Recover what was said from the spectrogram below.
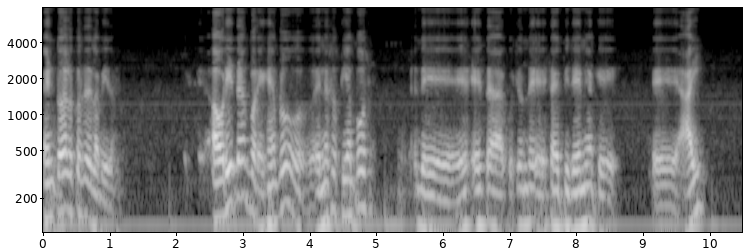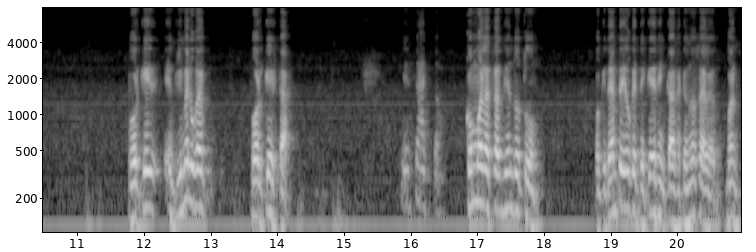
en todas las cosas de la vida. Ahorita, por ejemplo, en esos tiempos de esta cuestión de esta epidemia que eh, hay, porque, en primer lugar, ¿por qué está? Exacto. ¿Cómo la estás viendo tú? Porque te han pedido que te quedes en casa, que no salgas. Bueno,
